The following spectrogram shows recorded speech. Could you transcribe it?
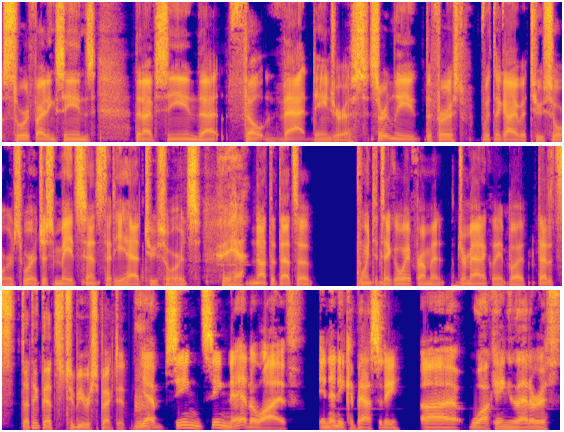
sword fighting scenes that I've seen that felt that dangerous. Certainly the first with the guy with two swords, where it just made sense that he had two swords. Yeah, Not that that's a point to take away from it dramatically, but that's I think that's to be respected. yeah. Seeing seeing Ned alive in any capacity, uh, walking that earth,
